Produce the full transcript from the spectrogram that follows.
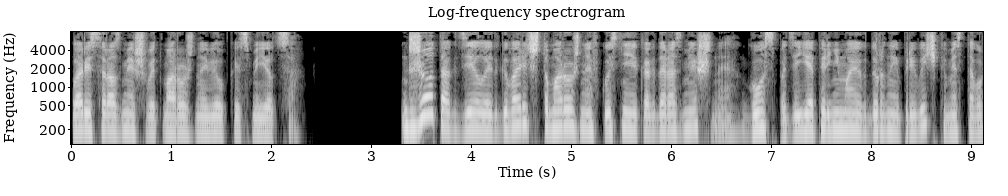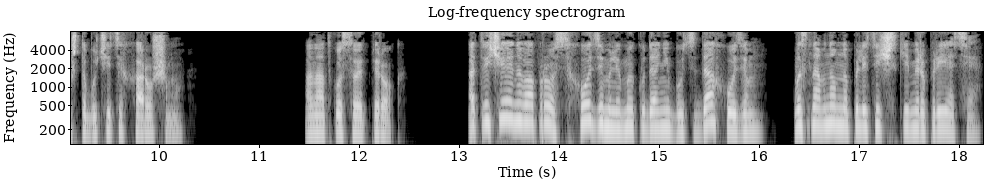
Лариса размешивает мороженое вилкой и смеется. Джо так делает, говорит, что мороженое вкуснее, когда размешанное. Господи, я перенимаю их дурные привычки вместо того, чтобы учить их хорошему. Она откусывает пирог. Отвечаю на вопрос, ходим ли мы куда-нибудь. Да, ходим. В основном на политические мероприятия.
